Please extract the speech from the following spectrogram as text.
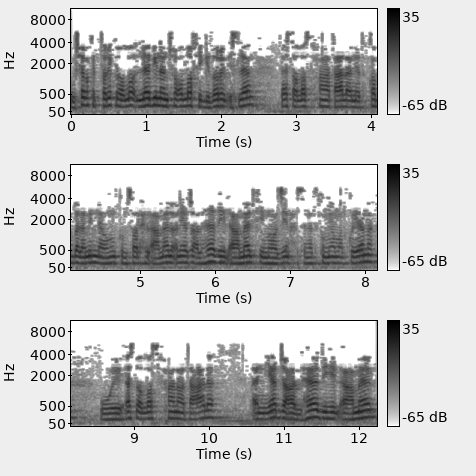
وشبكة الطريق إلى الله لبنة إن شاء الله في جدار الإسلام. فأسأل الله سبحانه وتعالى أن يتقبل منا ومنكم صالح الأعمال وأن يجعل هذه الأعمال في موازين حسناتكم يوم القيامة. وأسأل الله سبحانه وتعالى أن يجعل هذه الأعمال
